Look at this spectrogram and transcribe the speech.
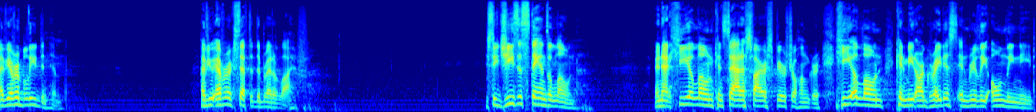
Have you ever believed in Him? Have you ever accepted the bread of life? You see, Jesus stands alone, and that He alone can satisfy our spiritual hunger. He alone can meet our greatest and really only need.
